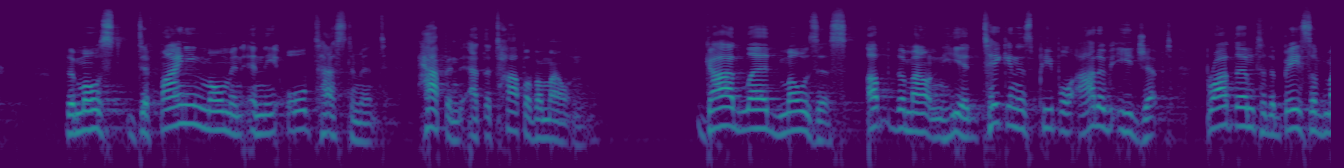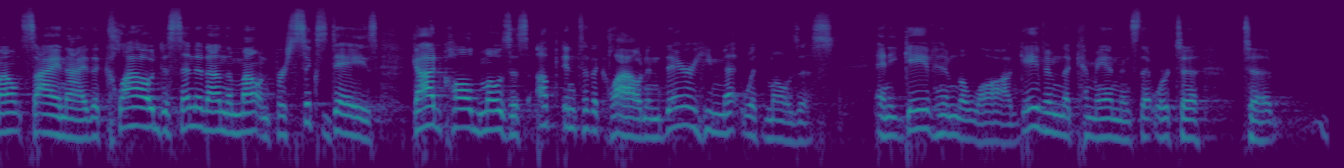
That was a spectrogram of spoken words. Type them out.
The most defining moment in the Old Testament happened at the top of a mountain. God led Moses up the mountain. He had taken his people out of Egypt, brought them to the base of Mount Sinai. The cloud descended on the mountain for six days. God called Moses up into the cloud, and there he met with Moses. And he gave him the law, gave him the commandments that were to, to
